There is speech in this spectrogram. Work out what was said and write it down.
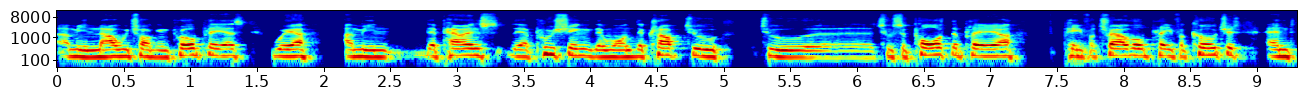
i mean now we're talking pro players where i mean the parents they're pushing they want the club to to uh, to support the player pay for travel pay for coaches and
